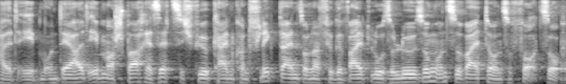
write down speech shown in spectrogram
halt eben. Und der halt eben auch sprach, er setzt sich für keinen Konflikt ein, sondern für gewaltlose Lösungen und so weiter und so fort. So.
